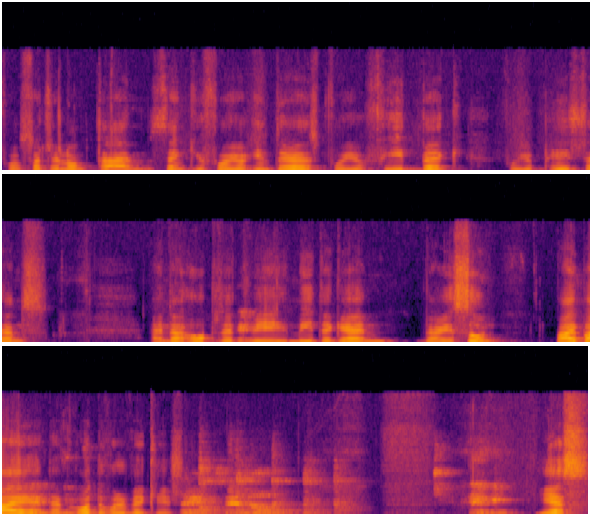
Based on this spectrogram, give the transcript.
for such a long time. Thank you for your interest, for your feedback, for your patience. And I hope that we meet again very soon. Bye bye and have a wonderful vacation. Thanks a lot. Yes.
